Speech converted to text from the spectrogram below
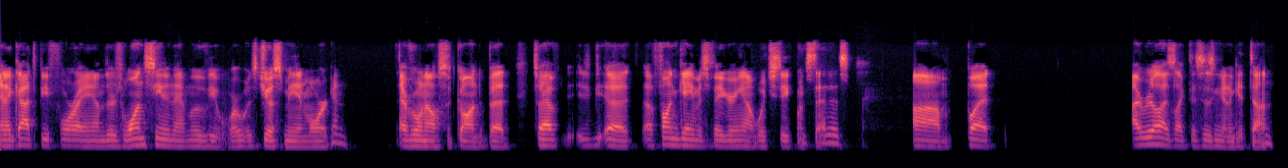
And it got to be 4 a.m. There's one scene in that movie where it was just me and Morgan. Everyone else had gone to bed. So have uh, a fun game is figuring out which sequence that is. Um, but I realized like this isn't going to get done.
